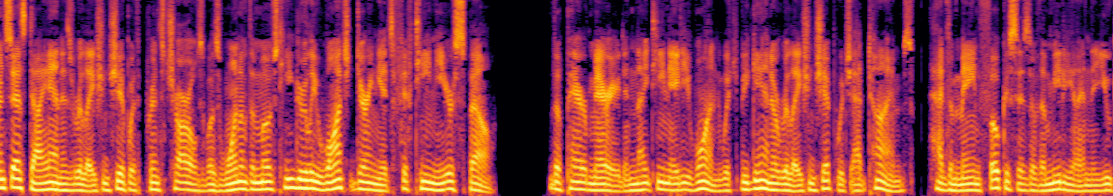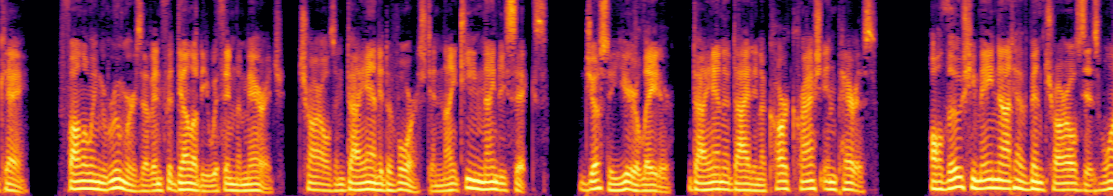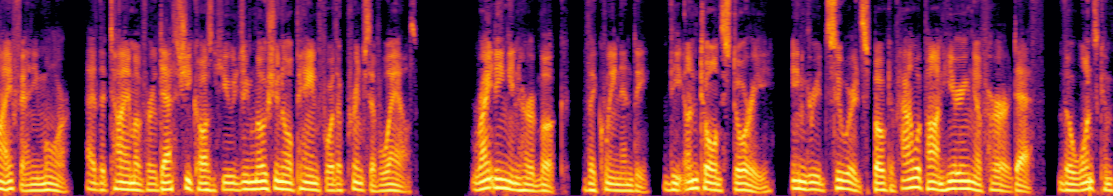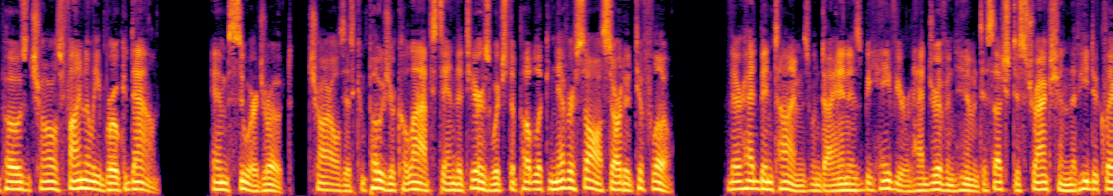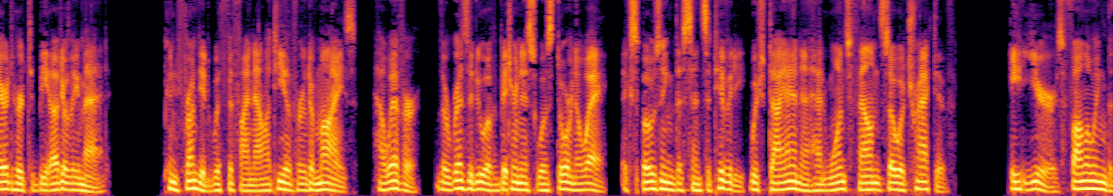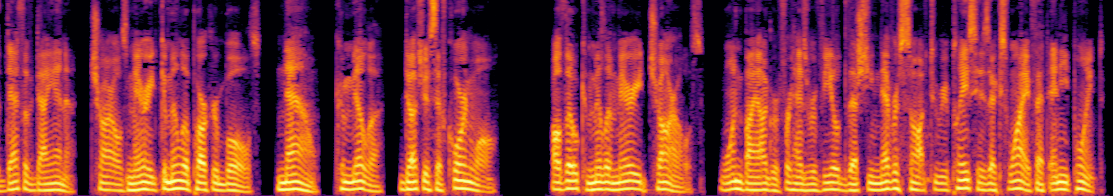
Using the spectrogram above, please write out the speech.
Princess Diana's relationship with Prince Charles was one of the most eagerly watched during its 15-year spell. The pair married in 1981 which began a relationship which at times, had the main focuses of the media in the UK. Following rumors of infidelity within the marriage, Charles and Diana divorced in 1996. Just a year later, Diana died in a car crash in Paris. Although she may not have been Charles's wife anymore, at the time of her death she caused huge emotional pain for Di Prince of Wales. Writing in her book, The Queen and the, The Untold Story, Ingrid Seward spoke of how upon hearing of her death, the once composed Charles finally broke down. M. Seward wrote, Charles's composure collapsed and the tears which the public never saw started to flow. There had been times when Diana's behavior had driven him to such distraction that he declared her to be utterly mad. Confronted with the finality of her demise, however, the residue of bitterness was torn away, exposing the sensitivity which Diana had once found so attractive. Eight years following the death of Diana, Charles married Camilla Parker Bowles, now, Camilla, Duchess of Cornwall. Although Camilla married Charles, one biographer has revealed that she never sought to replace his ex-wife at any point.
